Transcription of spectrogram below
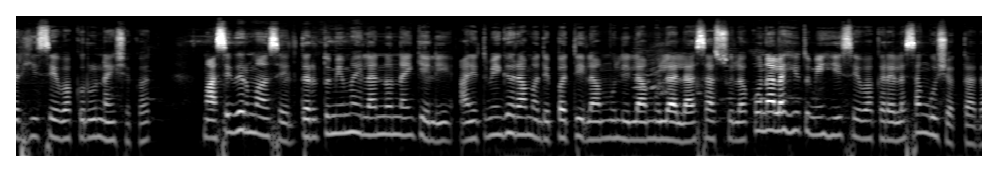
तर ही सेवा करू नाही शकत. मासिक धर्म असेल तर तुम्ही महिलांना नाही केली आणि तुम्ही घरामध्ये पतीला मुलीला मुलाला सासूला कोणालाही तुम्ही ही सेवा करायला सांगू शकतात.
